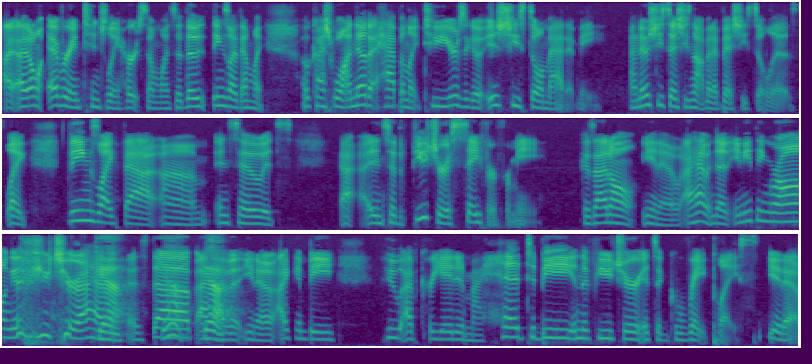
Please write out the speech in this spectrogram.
I, I, don't ever intentionally hurt someone. So those things like that, I'm like, oh gosh, well I know that happened like two years ago. Is she still mad at me? I know she says she's not, but I bet she still is. Like things like that. Um, and so it's, uh, and so the future is safer for me because I don't, you know, I haven't done anything wrong in the future. I haven't yeah. messed up. Yeah. I yeah. haven't, you know, I can be who I've created my head to be in the future. It's a great place, you know.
